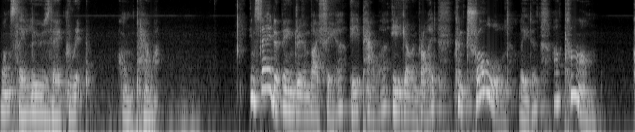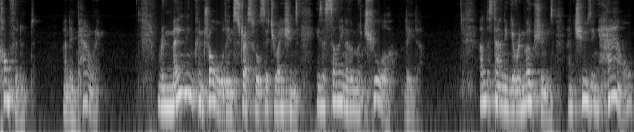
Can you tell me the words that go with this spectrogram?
once they lose their grip on power. Instead of being driven by fear, e power, ego and pride, controlled leaders are calm, confident and empowering. Remaining controlled in stressful situations is a sign of a mature leader. Understanding your emotions and choosing how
